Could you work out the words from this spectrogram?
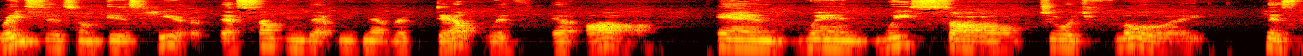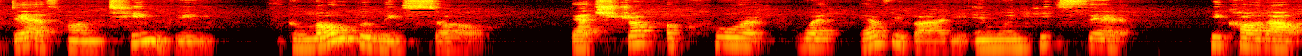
racism is here. That's something that we've never dealt with at all. And when we saw George Floyd, his death on TV, globally so, that struck a chord with everybody. And when he said, he called out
